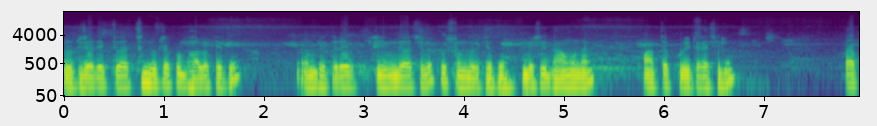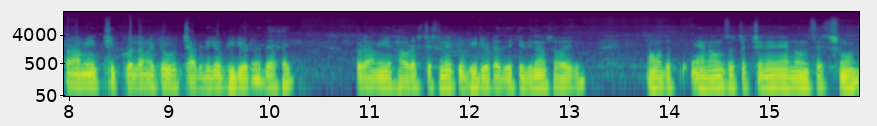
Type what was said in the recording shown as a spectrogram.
রুটিটা দেখতে পাচ্ছেন, রুটিটা খুব ভালো খেতে। ভেতরে ক্রিম দেওয়া ছিল, খুব সুন্দর খেতে। বেশি দামও নয়, মাত্র কুড়ি টাকা ছিল। তারপর আমি ঠিক করলাম একটু চারিদিকে ভিডিওটা দেখাই। করে আমি হাওড়া স্টেশনে একটু ভিডিওটা দেখিয়ে দিলাম সবাইকে। আমাদের অ্যানাউন্স হচ্ছে ট্রেনের অ্যানাউন্সের সময়।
